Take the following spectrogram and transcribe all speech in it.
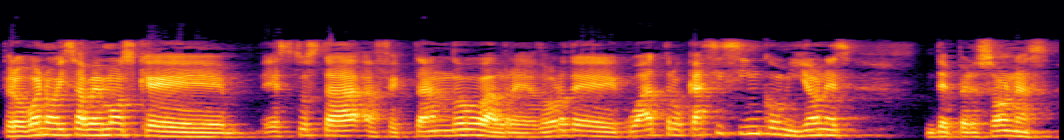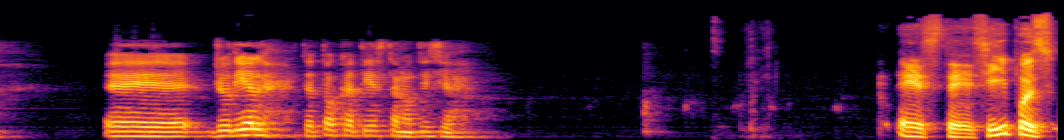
Pero bueno, hoy sabemos que esto está afectando alrededor de 4, casi 5 millones de personas. Eh, Judiel, te toca a ti esta noticia. Este, sí, pues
